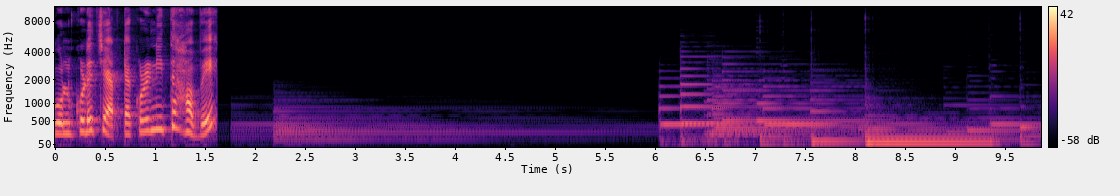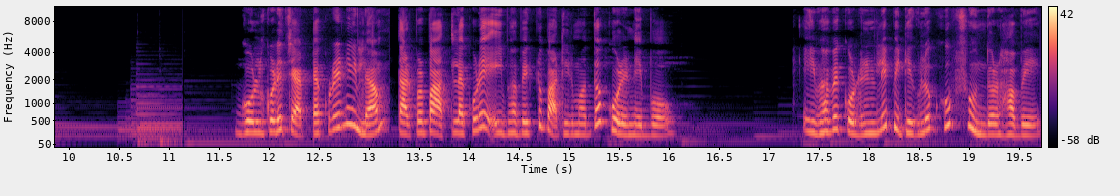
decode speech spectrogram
গোল করে চ্যাপটা করে নিতে হবে। গোল করে চ্যাপটা করে নিলাম, তারপর পাতলা করে এইভাবে একটু বাটির মতো করে নেব। এইভাবে করে নিলে পিঠেগুলো খুব সুন্দর হবে।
